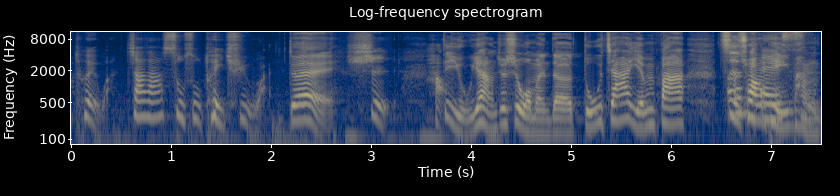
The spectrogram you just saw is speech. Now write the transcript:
退丸，扎扎素素褪去丸对，是好。第五样就是我们的独家研发痔疮平 NS 旁，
